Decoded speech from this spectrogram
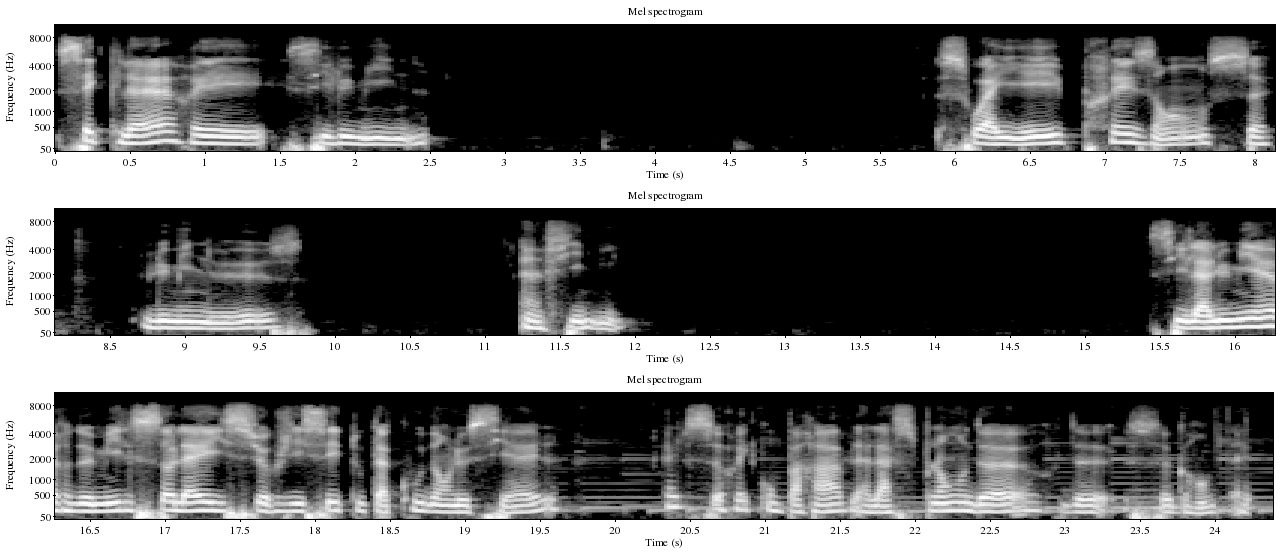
s'éclaire et s'illumine. Soyez présence lumineuse, infinie. Si la lumière de mille soleils surgissait tout à coup dans le ciel, elle serait comparable à la splendeur de ce grand être.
